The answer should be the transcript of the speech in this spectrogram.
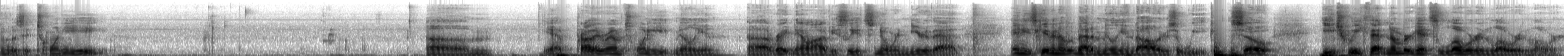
was it twenty eight. Um, yeah, probably around twenty eight million. Uh, right now, obviously, it's nowhere near that, and he's given up about a million dollars a week. So each week, that number gets lower and lower and lower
